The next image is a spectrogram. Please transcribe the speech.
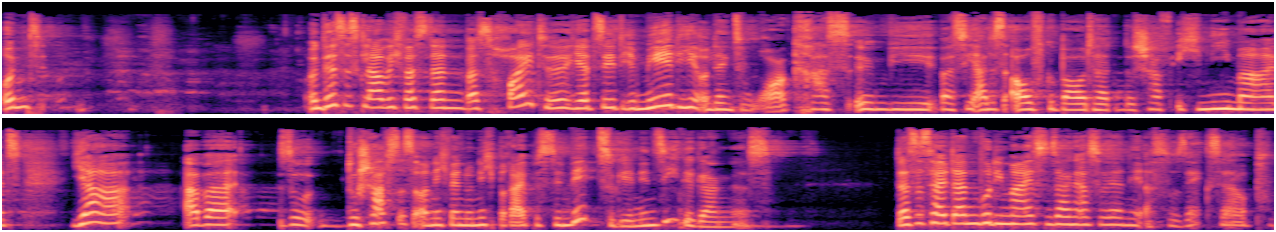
und, und das ist, glaube ich, was dann, was heute, jetzt seht ihr Medi und denkt so, wow, krass, irgendwie, was sie alles aufgebaut hat, und das schaffe ich niemals. Ja, aber so, du schaffst es auch nicht, wenn du nicht bereit bist, den Weg zu gehen, den sie gegangen ist. Das ist halt dann, wo die meisten sagen, ach so, ja, nee, ach so, sechs Jahre, puh,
